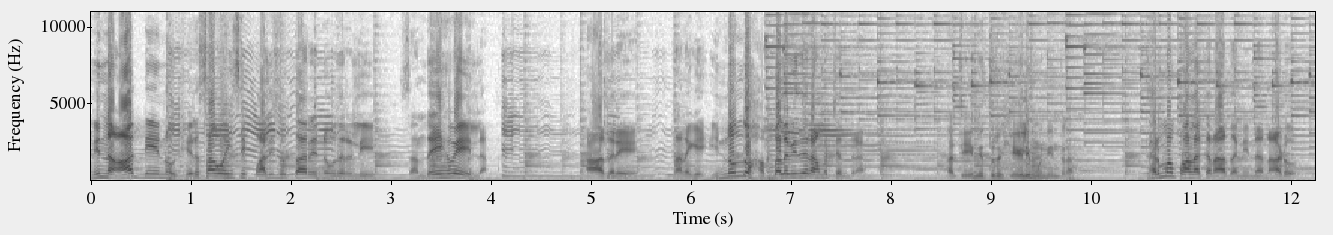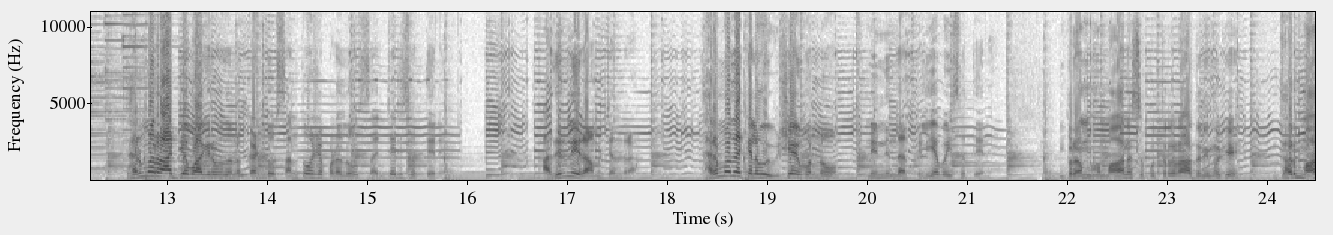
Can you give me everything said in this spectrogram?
ನಿನ್ನ ಆಜ್ಞೆಯನ್ನು ಶಿರಸಾವಹಿಸಿ ಪಾಲಿಸುತ್ತಾರೆನ್ನುವುದರಲ್ಲಿ ಸಂದೇಹವೇ ಇಲ್ಲ. ಆದರೆ ನನಗೆ ಇನ್ನೊಂದು ಹಂಬಲವಿದೆ ರಾಮಚಂದ್ರ. ಅದೇನಿದ್ರು ಹೇಳಿ ಮುನೀಂದ್ರ. ಧರ್ಮಪಾಲಕನಾದ ನಿನ್ನ ನಾಡು ಧರ್ಮರಾಜ್ಯವಾಗಿರುವುದನ್ನು ಕಂಡು ಸಂತೋಷ ಪಡಲು ಸಂಚರಿಸುತ್ತೇನೆ. ಅದಿರಲಿ ರಾಮಚಂದ್ರ ಧರ್ಮದ ಕೆಲವು ವಿಷಯವನ್ನು ನಿನ್ನಿಂದ ತಿಳಿಯ ಬಯಸುತ್ತೇನೆ ಬ್ರಹ್ಮ ಮಾನಸ ಪುತ್ರರಾದ ನಿಮಗೆ ಧರ್ಮ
